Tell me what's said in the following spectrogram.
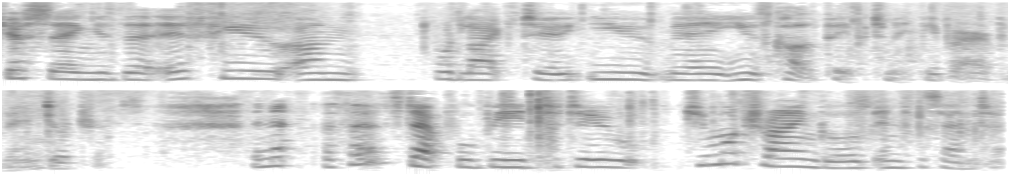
Just saying is that if you um, would like to, you may use coloured paper to make paper airplanes, your choice. The, the third step will be to do two more triangles into the centre.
